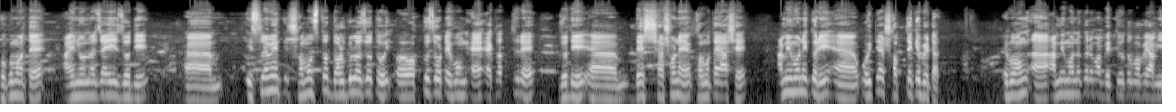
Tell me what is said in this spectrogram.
হুকুমতে আইন অনুযায়ী যদি ইসলামিক সমস্ত দলগুলো যত ঐক্যজোট এবং একত্রে যদি দেশ শাসনে ক্ষমতায় আসে, আমি মনে করি ওইটা সব থেকে বেটার এবং আমি মনে করি আমার ব্যক্তিগতভাবে আমি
